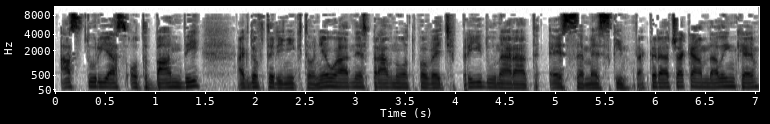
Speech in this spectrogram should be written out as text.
Asturias od bandy. Ak dovtedy nikto neuhádne správnu odpoveď, prídu na rad SMS-ky. Tak teda čakám na linke.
